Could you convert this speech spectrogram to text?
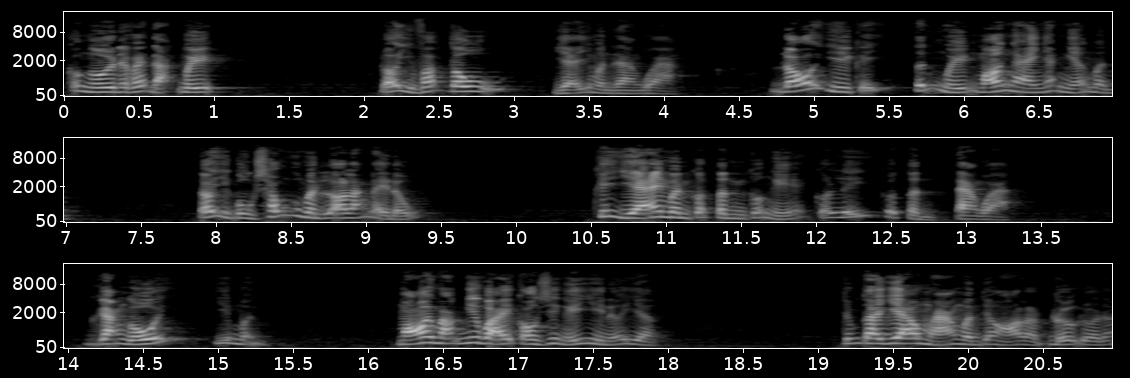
Có người này phải đặc biệt. Đối với pháp tu, dạy cho mình ràng hoàng. Đối với cái tính nguyện mỗi ngày nhắc nhở mình đối với cuộc sống của mình, lo lắng đầy đủ. Khi dạy mình có tình, có nghĩa, có lý, có tình, đàng hoàng, gần gũi với mình. Mọi mặt như vậy, còn suy nghĩ gì nữa giờ? Chúng ta giao mạng mình cho họ là được rồi đó.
